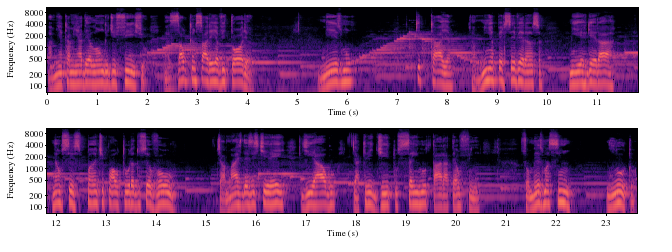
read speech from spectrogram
A minha caminhada é longa e difícil, mas alcançarei a vitória. Mesmo que caia, a minha perseverança me erguerá. Não se espante com a altura do seu voo. Jamais desistirei de algo que acredito sem lutar até o fim. Sou mesmo assim, luto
